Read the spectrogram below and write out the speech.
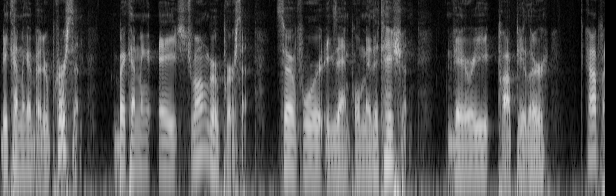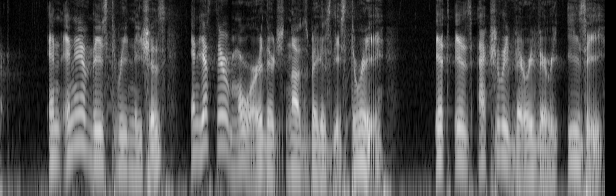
becoming a better person, becoming a stronger person. So, for example, meditation, very popular topic. In any of these three niches, and yes, there are more, they're just not as big as these three, it is actually very, very easy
